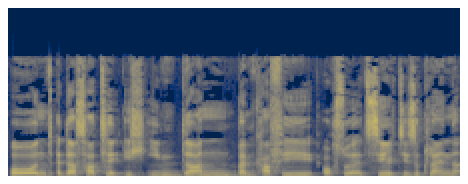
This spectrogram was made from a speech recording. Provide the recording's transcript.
Und das hatte ich ihm dann beim Kaffee auch so erzählt, diese kleinen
